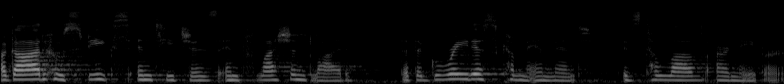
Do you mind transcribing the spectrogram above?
A God who speaks and teaches in flesh and blood that the greatest commandment is to love our neighbor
